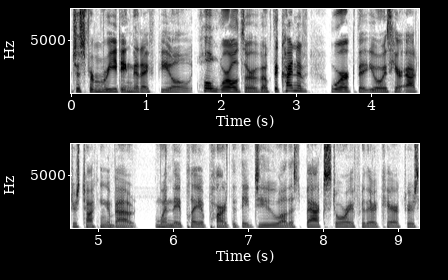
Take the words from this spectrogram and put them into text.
just from reading that I feel whole worlds are evoked, the kind of work that you always hear actors talking about when they play a part, that they do all this backstory for their characters.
